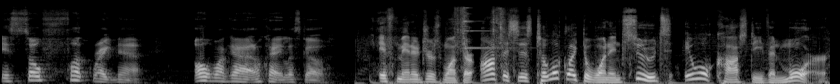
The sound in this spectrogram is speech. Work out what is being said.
It's so fucked right now. Oh my god. Okay, let's go. If managers want their offices to look like the one in Suits, it will cost even more.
